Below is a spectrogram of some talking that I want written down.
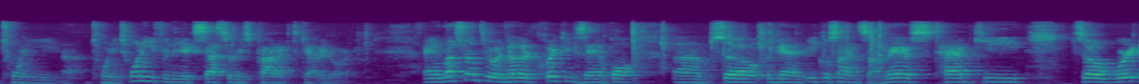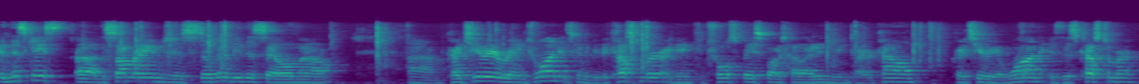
20, uh, 2020 for the accessories product category. And let's run through another quick example. Um, so again, equal sign sum ifs, tab key. So we're in this case, uh, the sum range is still going to be the sale amount. Um, criteria range one is going to be the customer. Again, control spacebar is highlighting the entire column. Criteria one is this customer.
